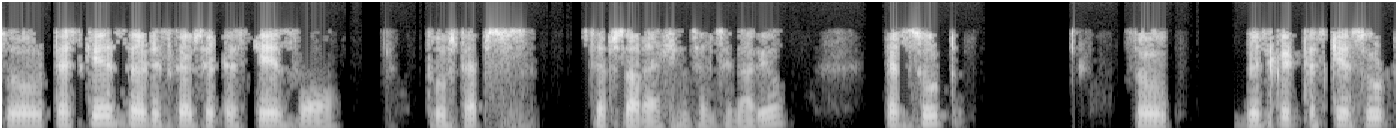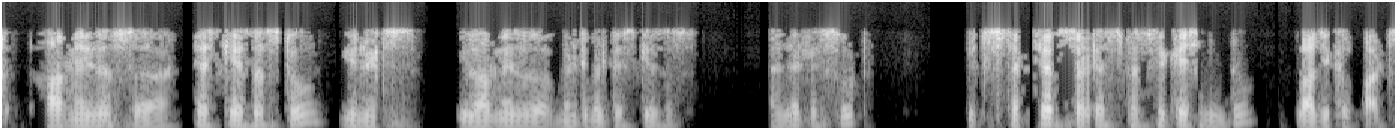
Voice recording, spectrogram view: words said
So test case uh, describes a test case through steps. Steps are actions and scenario. Test suite. So basically test case suite organizes test cases to units. Will organize multiple test cases as a test suite. It structures the test specification into logical parts.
